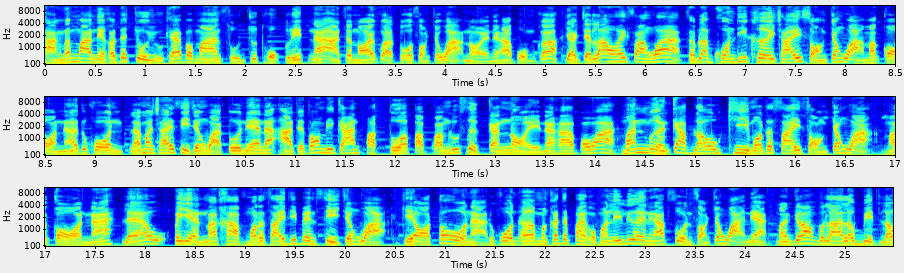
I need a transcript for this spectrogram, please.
ถังน้ำมันเนี่ยเขาจะจุอยู่แค่ประมาณ 0.6 ลิตรนะอาจจะน้อยกว่าตัว 2 จังหวะหน่อยนะครับผมก็อยากจะเล่าให้ฟังว่าสำหรับคนที่เคยใช้ 2 จังหวะมาก่อนนะทุกคนแล้วมาใช้ 4 จังหวะตัวนี้นะอาจจะต้องมีการปรับตัวปรับความรู้สึกกันหน่อยนะครับ เพราะว่ามันเหมือนกับเราขี่มอเตอร์ไซค์2จังหวะมาก่อนนะ แล้วเปลี่ยนมาขับมอเตอร์ไซค์ที่เป็น 4 จังหวะเกียร์ออโต้นะทุกคนเออมันก็จะไปของมันเรื่อยๆนะครับส่วน 2 จังหวะเนี่ยมันก็เวลาเราบิดเรา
